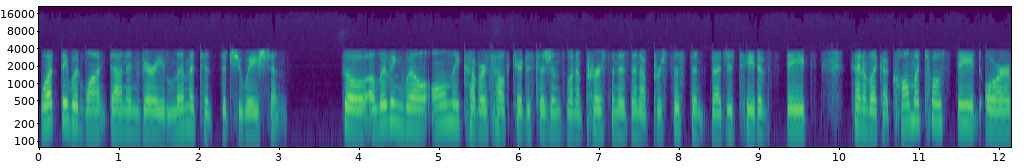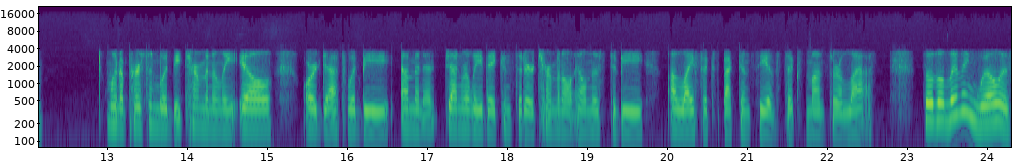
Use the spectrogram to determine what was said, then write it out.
what they would want done in very limited situations. So, a living will only covers healthcare decisions when a person is in a persistent vegetative state, kind of like a comatose state, or when a person would be terminally ill or death would be imminent. Generally, they consider terminal illness to be a life expectancy of six months or less. So the living will is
